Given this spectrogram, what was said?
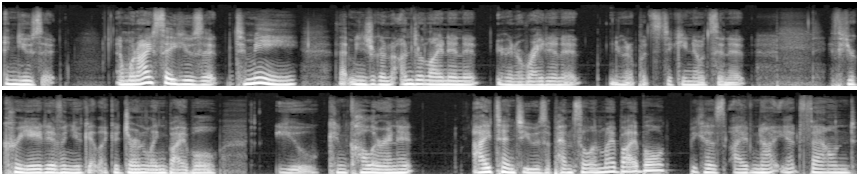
and use it. And when I say use it, to me, that means you're going to underline in it, you're going to write in it, you're going to put sticky notes in it. If you're creative and you get like a journaling Bible, you can color in it. I tend to use a pencil in my Bible because I've not yet found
